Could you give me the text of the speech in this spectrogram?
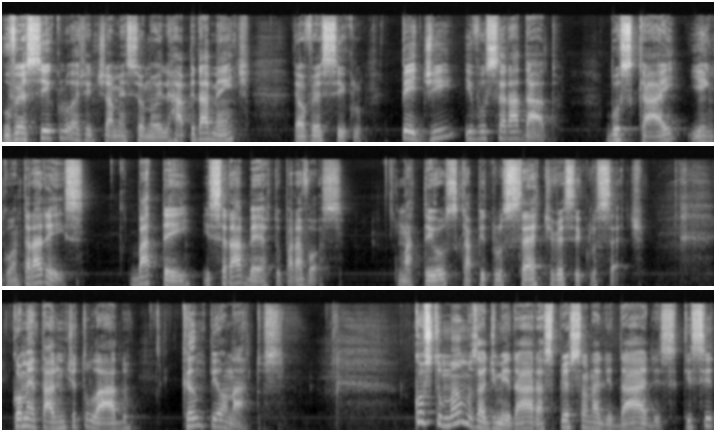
O versículo, a gente já mencionou ele rapidamente, é o versículo: Pedi e vos será dado, buscai e encontrareis, batei e será aberto para vós. Mateus, capítulo 7, versículo 7. Comentário intitulado Campeonatos. Costumamos admirar as personalidades que se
